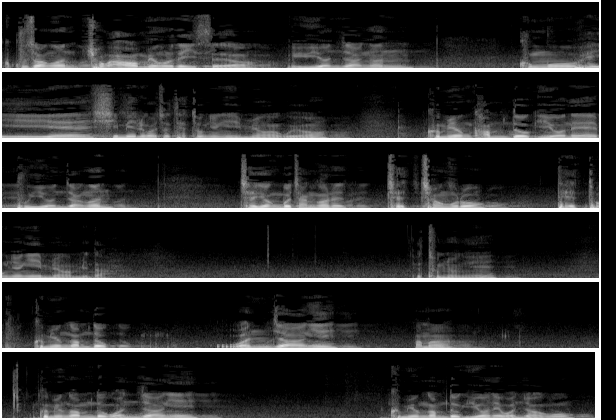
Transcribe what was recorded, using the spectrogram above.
구성은 총 9명으로 되어 있어요. 위원장은 국무회의의 심의를 거쳐 대통령이 임명하고요. 금융감독위원회 부위원장은 재경부 장관의 제청으로 대통령이 임명합니다. 대통령이. 금융감독 원장이 아마 금융감독 원장이 금융감독위원회 원장하고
